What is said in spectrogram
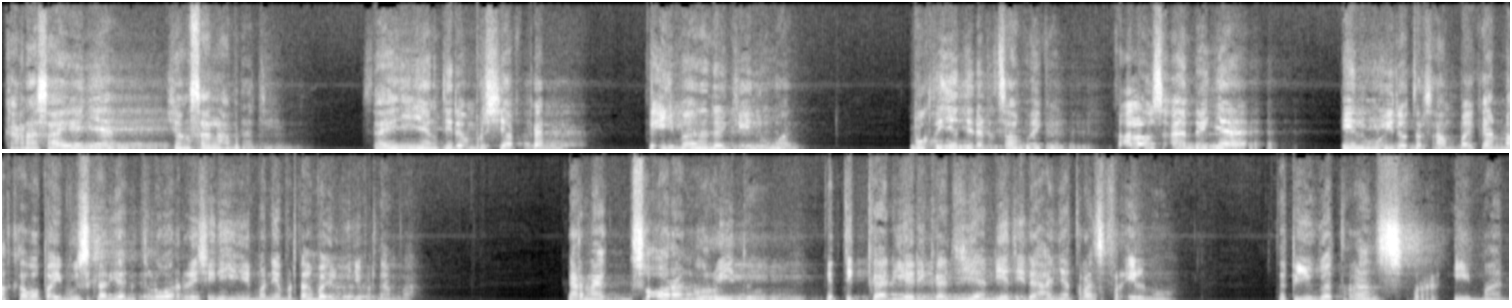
Karena sayanya yang salah berarti. Sayanya yang tidak mempersiapkan keimanan dan keilmuan. Buktinya tidak tersampaikan. Kalau seandainya ilmu itu tersampaikan, maka Bapak Ibu sekalian keluar dari sini imannya bertambah, ilmunya bertambah. Karena seorang guru itu ketika dia di kajian, dia tidak hanya transfer ilmu, tapi juga transfer iman.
